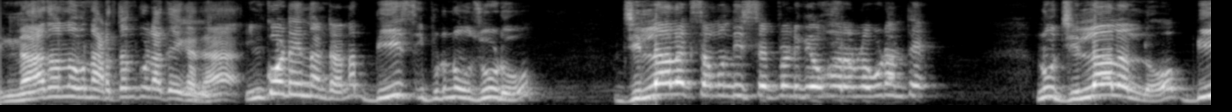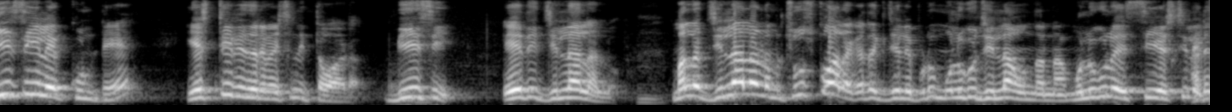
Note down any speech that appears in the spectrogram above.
ఇన్నాదంలో ఉన్న అర్థం కూడా అదే కదా? ఇంకోటి ఏంటంటే అన్న బీసీ ఇప్పుడు నువ్వు చూడు జిల్లాలకు సంబంధించినటువంటి వ్యవహారంలో కూడా అంతే. నువ్వు జిల్లాలలో బీసీలు ఎక్కుంటే ఎస్టీ రిజర్వేషన్ ఇత్తవాడ. బీసీ ఏది? జిల్లాలలో. మళ్ళీ జిల్లాలలో మనం చూసుకోవాలి కదా జిల్లా ఇప్పుడు ములుగు జిల్లా ఉందన్న ములుగులో ఎస్సీ ఉంటారు.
